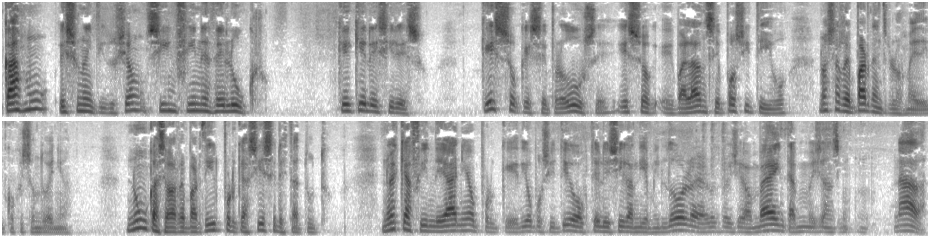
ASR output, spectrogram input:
CASMU es una institución sin fines de lucro. ¿Qué quiere decir eso? Que eso que se produce, eso eh, balance positivo, no se reparte entre los médicos que son dueños. Nunca se va a repartir porque así es el estatuto. No es que a fin de año, porque dio positivo, a usted le llegan 10 mil dólares, al otro le llegan 20, a mí me llegan 5, nada.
